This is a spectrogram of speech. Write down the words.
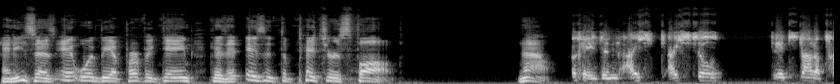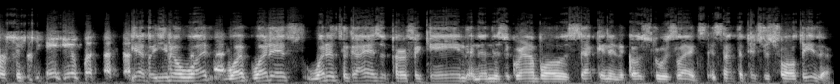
And he says it would be a perfect game because it isn't the pitcher's fault. Now. Okay, then I, I still it's not a perfect game. yeah, but you know what? What what if what if the guy has a perfect game and then there's a ground ball to second and it goes through his legs? It's not the pitcher's fault either.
